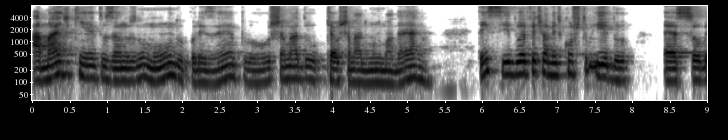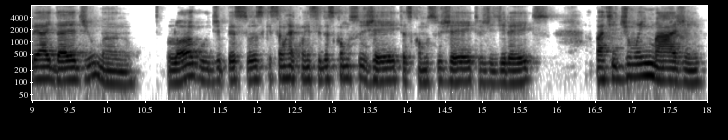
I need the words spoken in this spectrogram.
há mais de 500 anos no mundo, por exemplo, o chamado, que é o chamado mundo moderno, tem sido efetivamente construído é, sobre a ideia de humano logo de pessoas que são reconhecidas como sujeitas, como sujeitos de direitos, a partir de uma imagem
